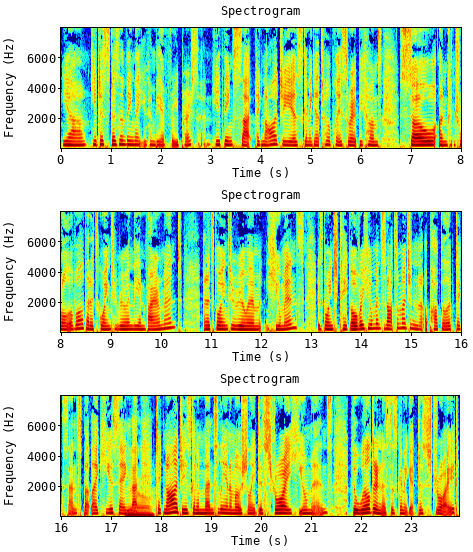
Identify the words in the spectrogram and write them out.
Yeah, he just doesn't think that you can be a free person. He thinks that technology is going to get to a place where it becomes so uncontrollable that it's going to ruin the environment and it's going to ruin humans. It's going to take over humans, not so much in an apocalyptic sense, but like he was saying that technology is going to mentally and emotionally destroy humans. The wilderness is going to get destroyed.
